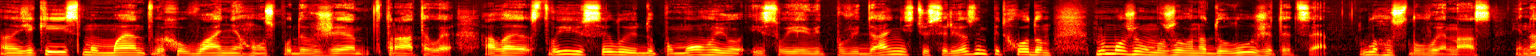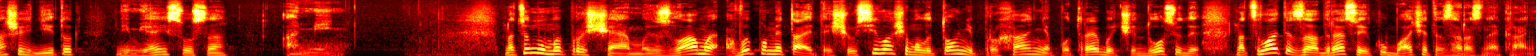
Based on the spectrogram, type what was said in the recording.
е, якийсь момент виховання, Господи, вже втратили. Але з твоєю силою, допомогою і своєю відповідальністю, серйозним підходом згодом ми можемо, можливо, надолужити це. Благослови нас і наших діток в ім'я Ісуса. Амінь. На цьому ми прощаємось з вами. А ви пам'ятайте, що всі ваші молитовні прохання, потреби чи досвіди надсилайте за адресою, яку бачите зараз на екрані.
